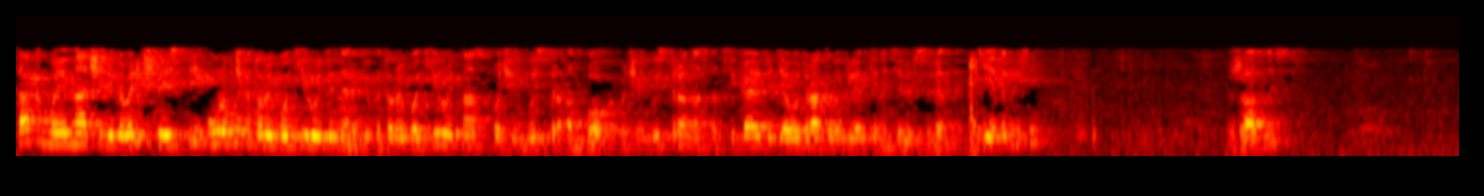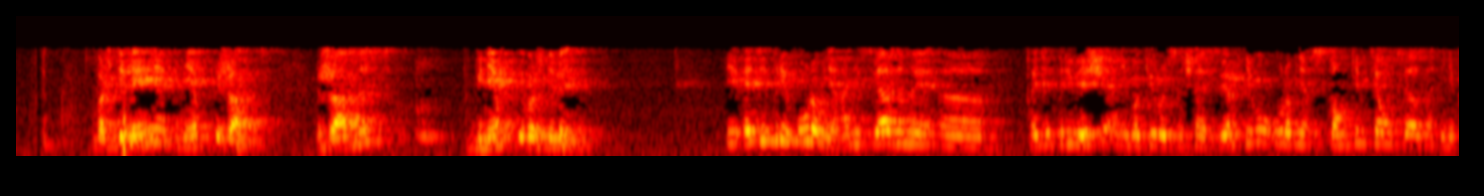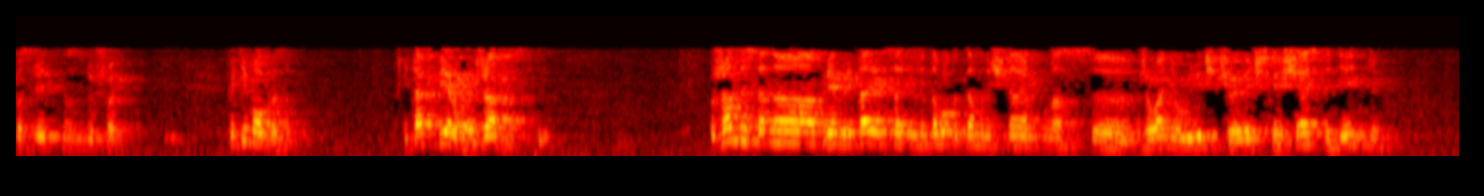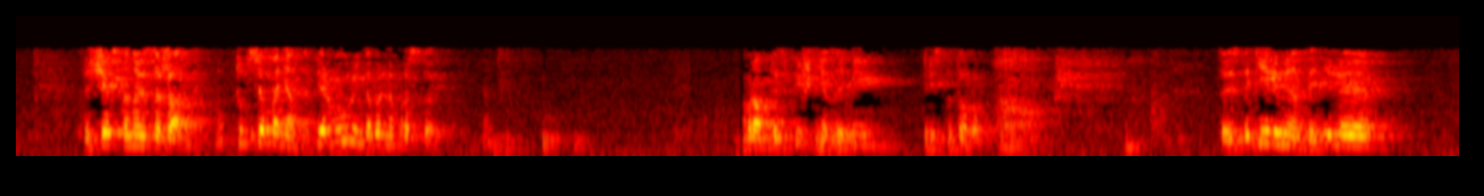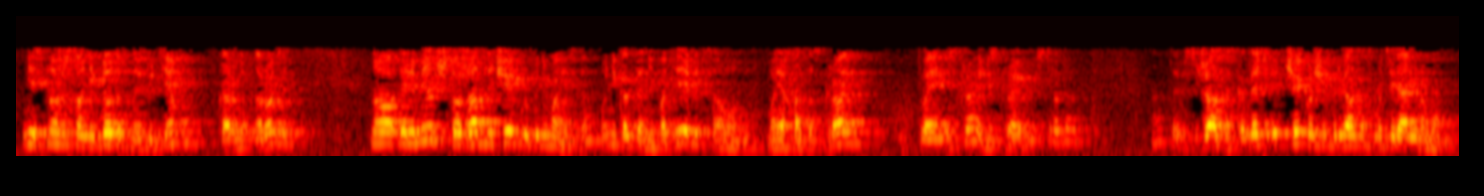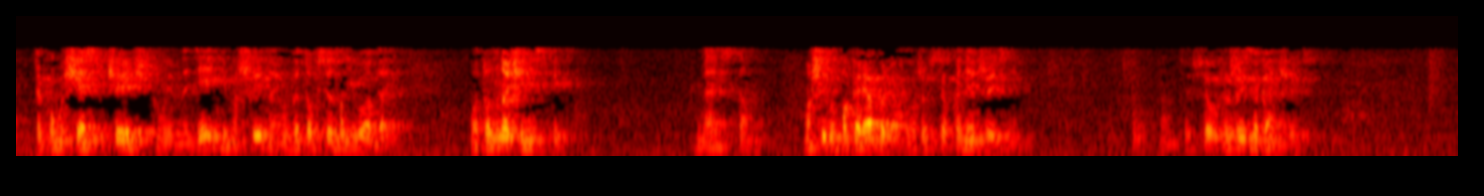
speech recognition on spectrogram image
Так мы начали говорить, что есть три уровня, которые блокируют энергию, которые блокируют нас очень быстро от Бога. Очень быстро нас отсекают и делают раковые клетки на теле Вселенной. Какие это грехи? Жадность, вожделение, гнев и жадность. Жадность, гнев и вожделение. И эти три уровня, они связаны, э, эти три вещи, они блокируются, начиная с верхнего уровня, с тонким телом связано и непосредственно с душой. Каким образом? Итак, первое, жадность. Жадность, она приобретается из-за того, когда мы начинаем, у нас э, желание увеличить человеческое счастье, деньги. То есть человек становится жадным. Ну, тут все понятно. Первый уровень довольно простой. Абрам, ты спишь? Нет, займи 300 долларов. То есть такие элементы. Или есть множество анекдотов на эту тему в каждом народе. Но элемент, что жадный человек, вы понимаете, да? Он никогда не поделится, он моя хата с краю, твоя не с краю, не с краю, не страдает. Да? То есть жадность, когда человек очень привязан к материальному такому счастью, человеческому, именно деньги, машина, и он готов все за него отдать. Вот он ночи не спит. Да, если там машину покорябали, он уже все, конец жизни. Да, то есть все, уже жизнь заканчивается.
